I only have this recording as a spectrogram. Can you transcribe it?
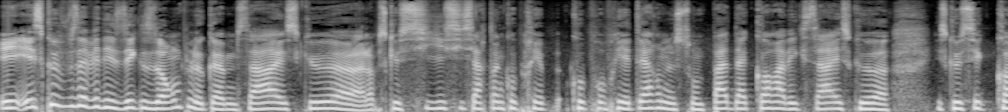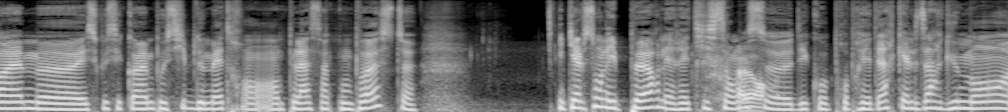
Et est-ce que vous avez des exemples comme ça? Est-ce que euh, alors parce que si, certains copropriétaires ne sont pas d'accord avec ça, est-ce que euh, est-ce que c'est quand même euh, est-ce que c'est quand même possible de mettre en, place un compost. Et quelles sont les peurs, les réticences des copropriétaires? Quels arguments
